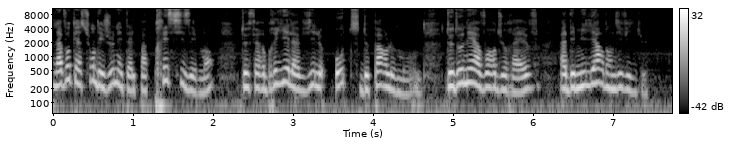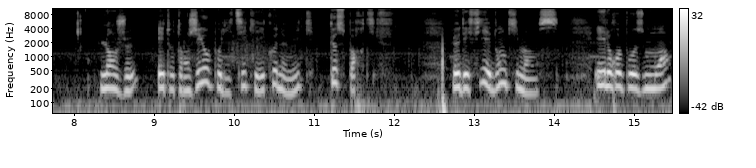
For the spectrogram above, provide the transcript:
la vocation des Jeux n'est-elle pas précisément de faire briller la ville haute de par le monde, de donner à voir du rêve à des milliards d'individus? L'enjeu est autant géopolitique et économique que sportif. Le défi est donc immense, et il repose moins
